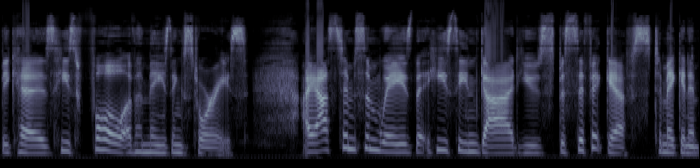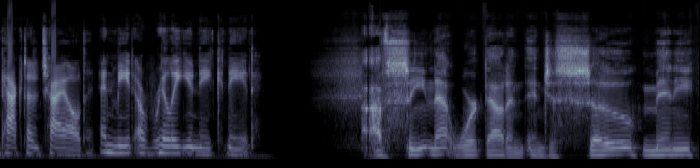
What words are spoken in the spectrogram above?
because he's full of amazing stories. I asked him some ways that he's seen God use specific gifts to make an impact on a child and meet a really unique need. I've seen that worked out in, in just so many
